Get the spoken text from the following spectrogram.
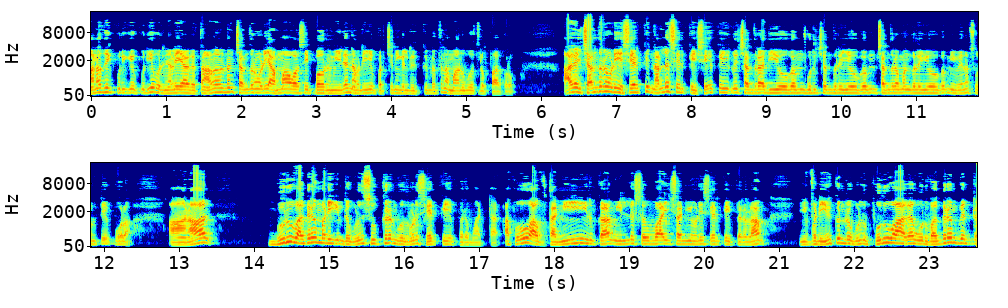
மனதை குறிக்கக்கூடிய ஒரு நிலையாகத்தான். அதனால தான் சந்திரனுடைய அமாவாசை பௌர்ணமியில் நிறைய பிரச்சனைகள் இருக்கின்றதை நம்ம அனுபவத்தில் பார்க்குறோம். ஆக சந்திரனுடைய சேர்க்கை நல்ல சேர்க்கை. சேர்க்கை சந்திராதி யோகம் குருச்சந்திர யோகம் சந்திரமங்கல யோகம் இவையெல்லாம் சொல்லிட்டே போகலாம். ஆனால் குரு வக்ரம் அடைகின்ற பொழுது சுக்கிரன் புதனோடு சேர்க்கையை பெற மாட்டார். அப்போது அவ் தனி இருக்கலாம் இல்லை செவ்வாய் சனியோடைய சேர்க்கை பெறலாம். இப்படி இருக்கின்ற பொழுது பொதுவாக ஒரு வக்ரம் பெற்ற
